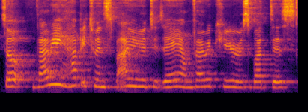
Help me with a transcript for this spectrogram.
So very happy to inspire you today. I'm very curious what this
